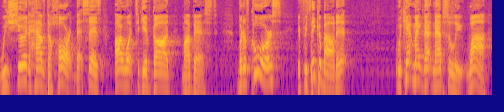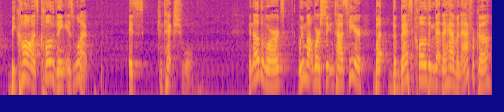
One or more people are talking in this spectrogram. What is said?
We should have the heart that says, I want to give God my best. But of course, if we think about it, we can't make that an absolute. Why? Because clothing is what? It's contextual. In other words, we might wear suit and ties here, but the best clothing that they have in Africa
